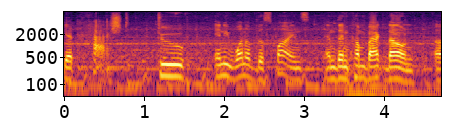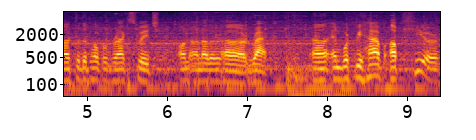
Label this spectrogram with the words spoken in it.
get hashed to any one of the spines and then come back down uh, to the top of rack switch on another uh, rack. Uh, and what we have up here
